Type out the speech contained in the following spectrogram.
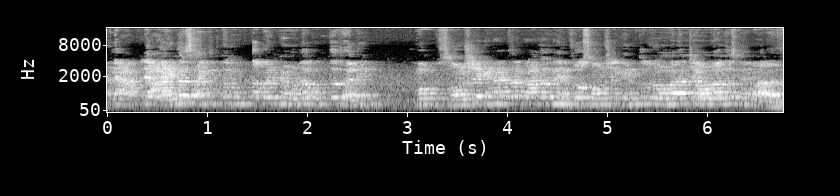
आणि आपल्या आईनं सांगितलं मुक्ताबाई मेहुणला मुक्त झाली. मग संशय घेण्याचं कारण नाही जो संशय घेऊन तो जोमाराची अवलादच नाही महाराज.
